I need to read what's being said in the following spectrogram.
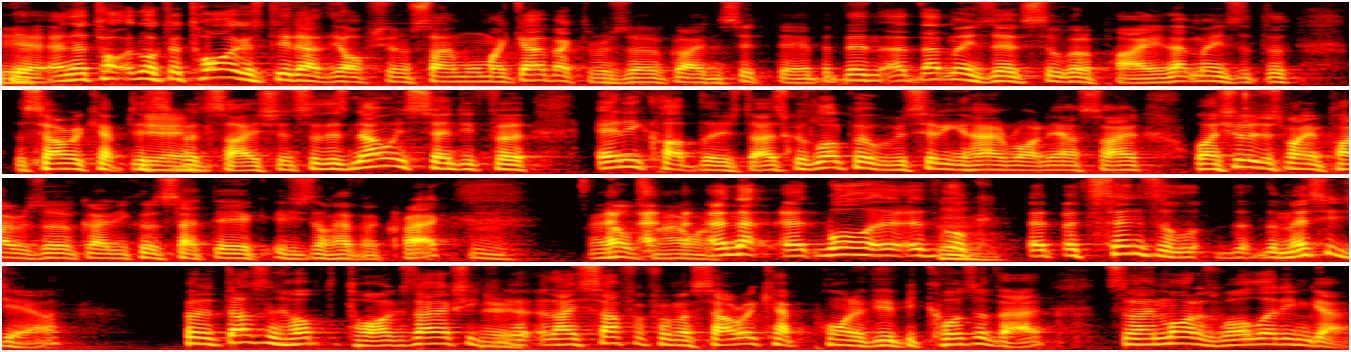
Yeah, yeah and the, look, the Tigers did have the option of saying, well, mate, go back to reserve grade and sit there. But then uh, that means they've still got to pay. That means that the, the salary cap dispensation. Yeah. So there's no incentive for any club these days because a lot of people have been sitting at home right now saying, well, they should have just made him play reserve grade. He could have sat there if he's not having a crack. Mm. It helps no one. And that, uh, well, it, look, mm. it, it, sends the, the, the message out. But it doesn't help the Tigers. They actually yeah. they suffer from a salary cap point of view because of that. So they might as well let him go.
